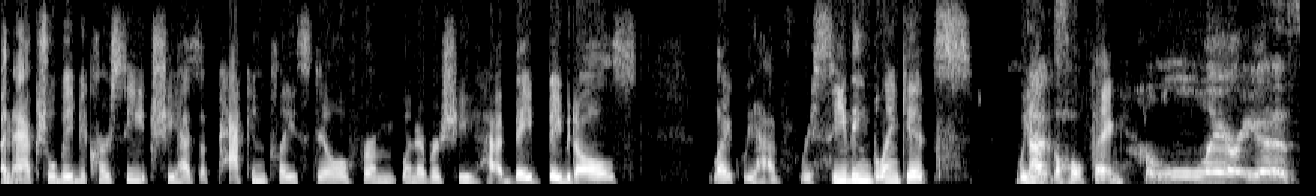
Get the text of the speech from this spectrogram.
an actual baby car seat. She has a pack and play still from whenever she had ba- baby dolls. Like we have receiving blankets. We have the whole thing. Hilarious.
